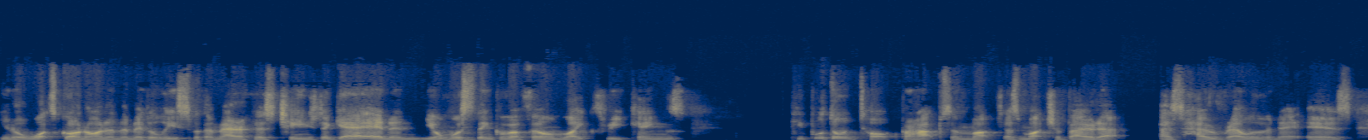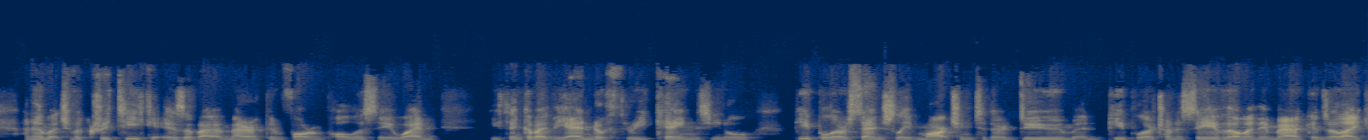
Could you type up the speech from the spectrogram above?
you know, what's gone on in the Middle East with America has changed again. And you almost mm. think of a film like Three Kings people don't talk perhaps as much as much about it as how relevant it is and how much of a critique it is about American foreign policy when you think about the end of Three Kings, you know, people are essentially marching to their doom and people are trying to save them. And the Americans are like,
